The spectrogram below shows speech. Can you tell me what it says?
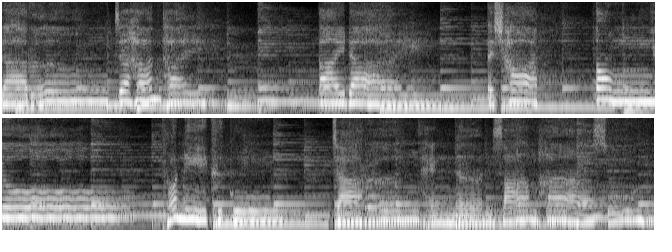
จะเริ่มจะหารไทย ตายได้ แต่ชาติต้องอยู่ เพราะนี่คือกูจะเริงแห่งเนินสามห้าศูนย์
